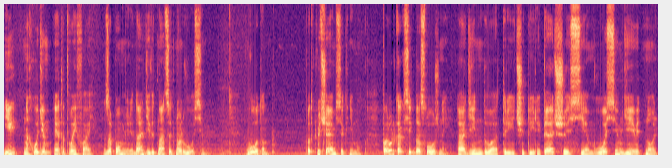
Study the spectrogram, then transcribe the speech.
и находим этот Wi-Fi. Запомнили, да? 1908. Вот он, Подключаемся к нему. Пароль, как всегда, сложный. 1, 2, 3, 4, 5, 6, 7, 8, 9, 0.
